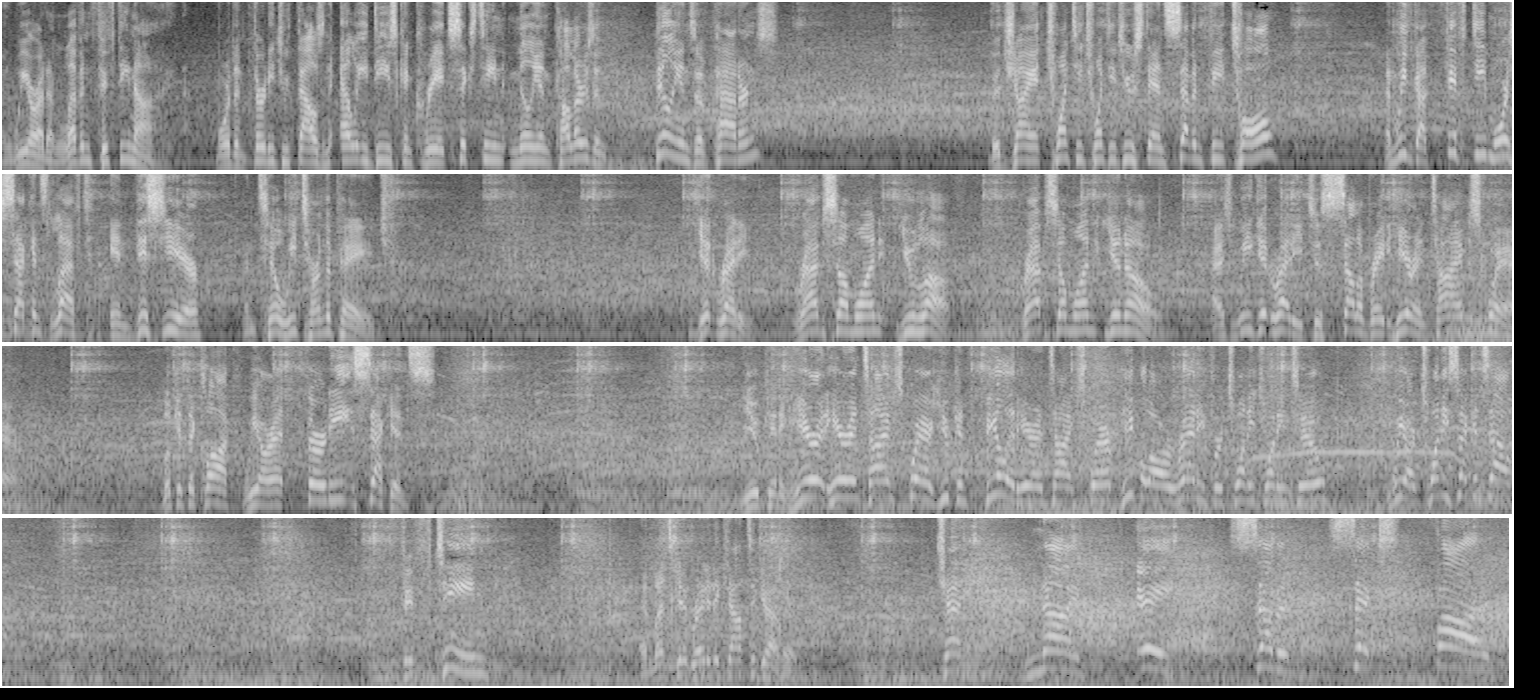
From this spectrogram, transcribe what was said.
And we are at 1159. More than 32,000 LEDs can create 16 million colors and billions of patterns. The giant 2022 stands seven feet tall. And we've got 50 more seconds left in this year until we turn the page. Get ready. Grab someone you love. Grab someone you know as we get ready to celebrate here in Times Square. Look at the clock. We are at 30 seconds. You can hear it here in Times Square. You can feel it here in Times Square. People are ready for 2022. We are 20 seconds out. 15. And let's get ready to count together. 10, 9, 8, 7, 6, 5,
